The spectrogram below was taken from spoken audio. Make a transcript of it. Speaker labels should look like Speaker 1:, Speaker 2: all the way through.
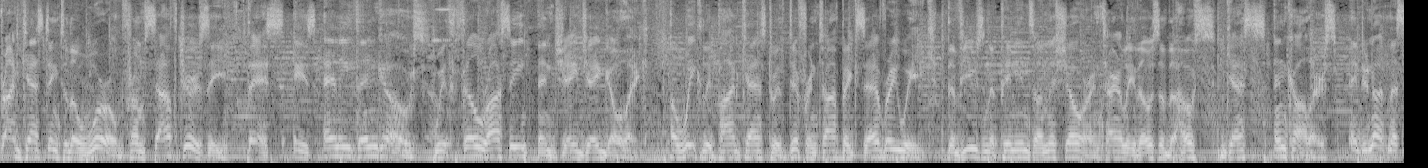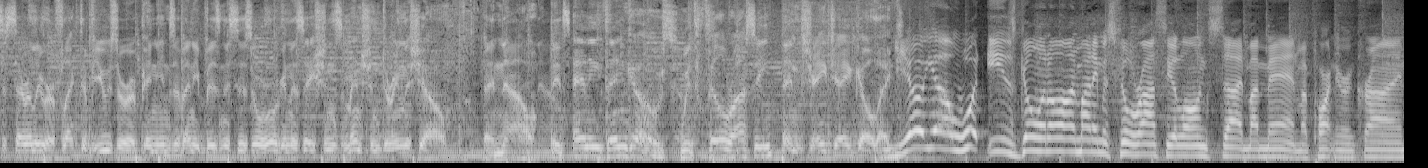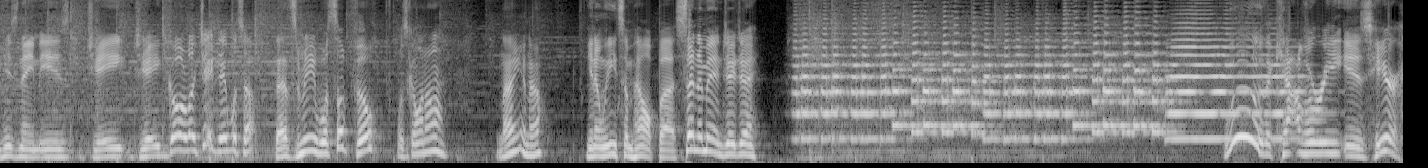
Speaker 1: Broadcasting to the world from South Jersey, this is Anything Goes with Phil Rossi and JJ Golick. A weekly podcast with different topics every week. The views and opinions on this show are entirely those of the hosts, guests, and callers, and do not necessarily reflect the views or opinions of any businesses or organizations mentioned during the show. And now, it's Anything Goes with Phil Rossi and JJ Golick.
Speaker 2: Yo, yo, what is going on? My name is Phil Rossi alongside my man, my partner in crime. His name is JJ Golick. JJ, what's up?
Speaker 3: That's me. What's up, Phil?
Speaker 2: What's going on?
Speaker 3: Now you know.
Speaker 2: You know, we need some help. Uh, send him in, JJ. Woo, the cavalry is here.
